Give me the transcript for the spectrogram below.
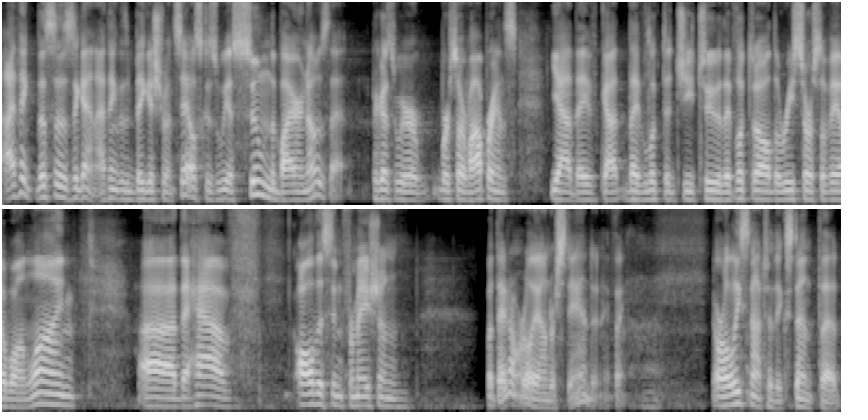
I think this is again, I think this is a big issue in sales because we assume the buyer knows that because we're we're sort of operating. Yeah, they've got they've looked at G two, they've looked at all the resource available online, uh, they have all this information, but they don't really understand anything. or at least not to the extent that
